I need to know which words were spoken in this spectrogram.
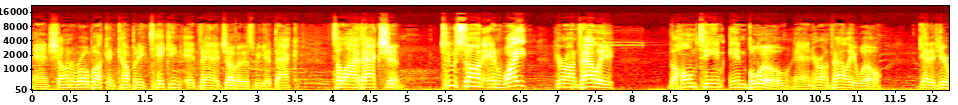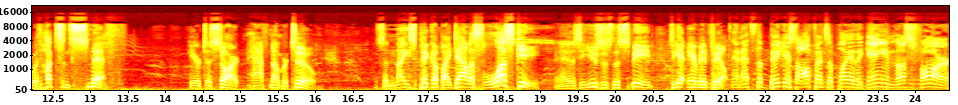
and Sean Roebuck and company taking advantage of it as we get back to live action. Tucson in white, Huron Valley, the home team in blue, and Huron Valley will get it here with Hudson Smith here to start half number two. It's a nice pickup by Dallas Lusky as he uses the speed to get near midfield. And that's the biggest offensive play of the game thus far.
